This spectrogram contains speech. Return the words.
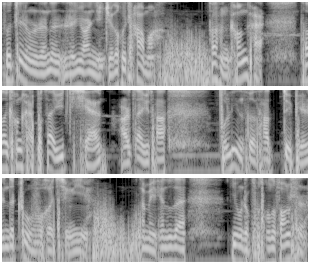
所以这种人的人缘，你觉得会差吗？他很慷慨，他的慷慨不在于钱，而在于他。不吝啬他对别人的祝福和情谊，他每天都在用着不同的方式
